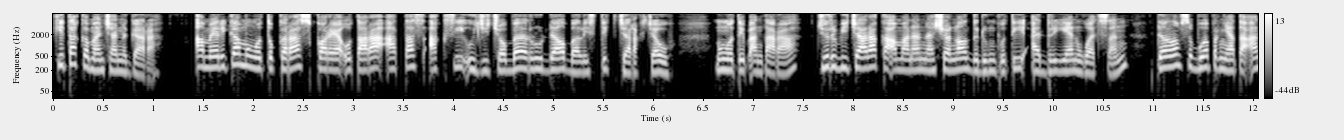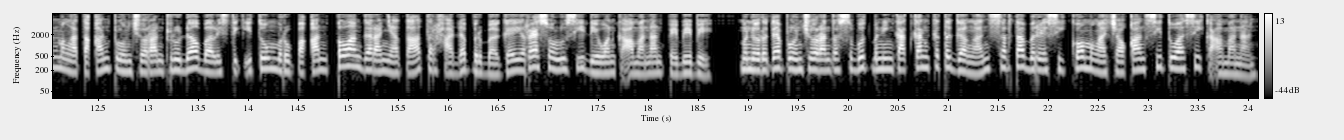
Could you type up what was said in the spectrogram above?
Kita ke mancanegara. Amerika mengutuk keras Korea Utara atas aksi uji coba rudal balistik jarak jauh. Mengutip antara, juru bicara keamanan nasional Gedung Putih Adrian Watson dalam sebuah pernyataan mengatakan peluncuran rudal balistik itu merupakan pelanggaran nyata terhadap berbagai resolusi Dewan Keamanan PBB. Menurutnya peluncuran tersebut meningkatkan ketegangan serta beresiko mengacaukan situasi keamanan.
